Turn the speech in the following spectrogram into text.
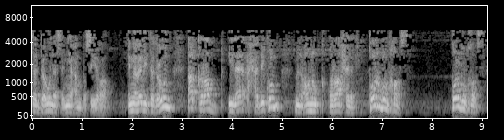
تدعون سميعا بصيرا. إن الذي تدعون أقرب إلى أحدكم من عنق راحلته قرب خاص. قرب خاص.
